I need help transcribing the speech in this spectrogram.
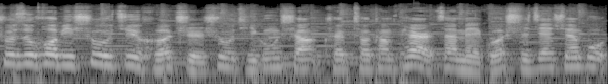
数字货币数据和指数提供商 Crypto Compare 在美国时间宣布，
